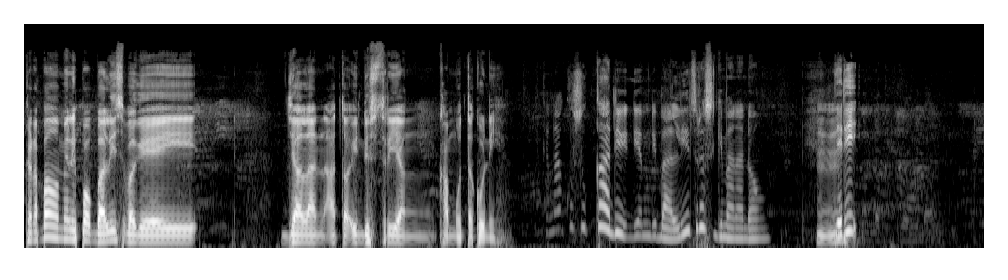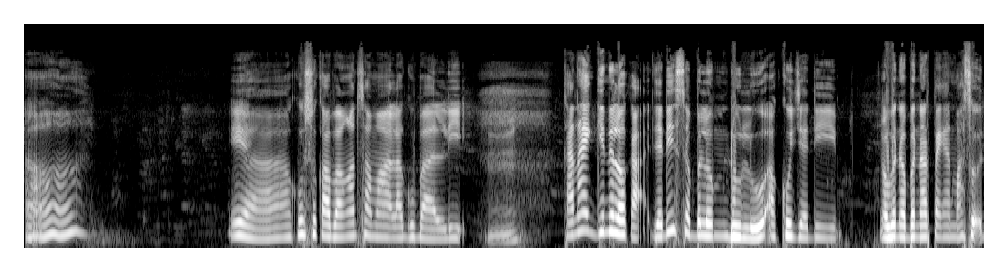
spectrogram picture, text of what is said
Kenapa memilih pop Bali sebagai jalan atau industri yang kamu tekuni? karena aku suka di diam di Bali terus gimana dong Mm-mm. jadi ah iya aku suka banget sama lagu Bali Mm-mm. karena gini loh kak jadi sebelum dulu aku jadi benar-benar pengen masuk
